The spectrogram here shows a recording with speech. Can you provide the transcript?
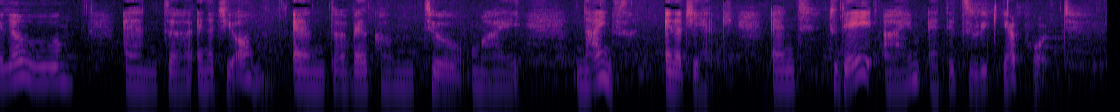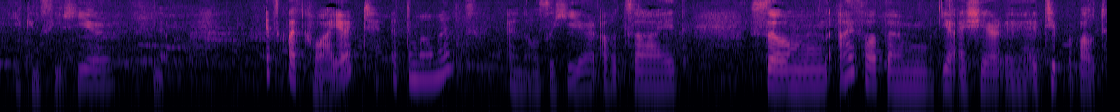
Hello and uh, energy on and uh, welcome to my ninth energy hack. And today I'm at the Zurich airport. You can see here you know it's quite quiet at the moment and also here outside. So um, I thought um, yeah I share a, a tip about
